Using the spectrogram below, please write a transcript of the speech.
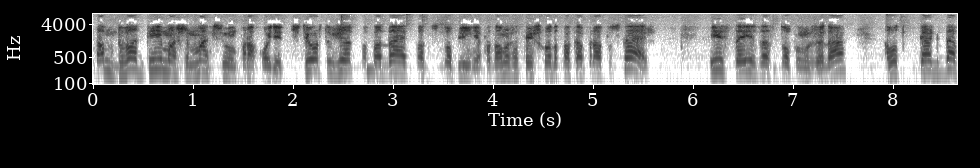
там два-три машины максимум проходит. Четвертый уже попадает под стоп-линию, потому что пешехода пока пропускаешь и стоишь за стопом уже, да? А вот когда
